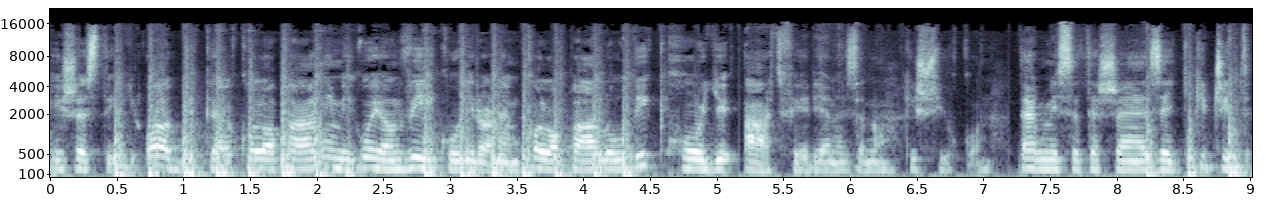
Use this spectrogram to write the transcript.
és ezt így addig kell kalapálni, még olyan vékonyra nem kalapálódik, hogy átférjen ezen a kis lyukon. Természetesen ez egy kicsit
